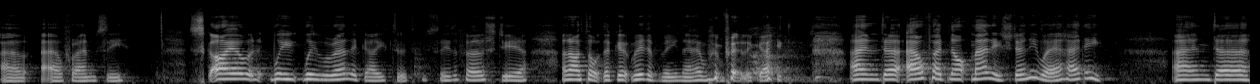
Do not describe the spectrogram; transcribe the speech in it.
uh, Alf Ramsey. Sky, we, we were relegated, you see, the first year. And I thought they'd get rid of me now, we're relegated. And uh, Alf had not managed anywhere, had he? And uh,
